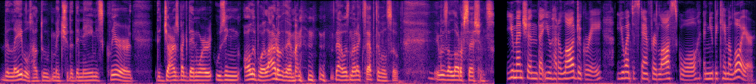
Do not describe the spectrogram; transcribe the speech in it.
the labels how to make sure that the name is clearer The jars back then were oozing olive oil out of them, and that was not acceptable. So it was a lot of sessions. You mentioned that you had a law degree. You went to Stanford Law School and you became a lawyer.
